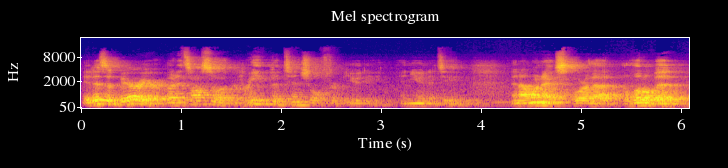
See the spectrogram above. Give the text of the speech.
it is a barrier, but it's also a great potential for beauty and unity. And I want to explore that a little bit.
